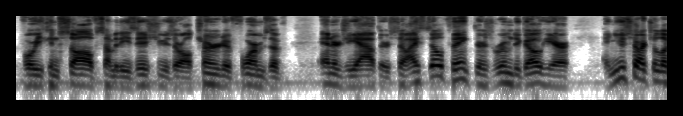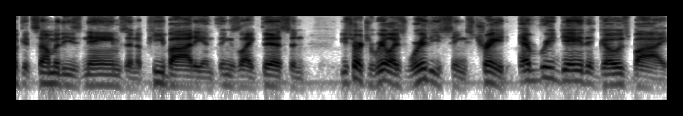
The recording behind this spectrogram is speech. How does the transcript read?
before you can solve some of these issues or alternative forms of energy out there. So I still think there's room to go here. And you start to look at some of these names and a Peabody and things like this, and you start to realize where these things trade. Every day that goes by,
